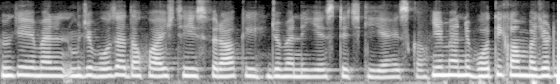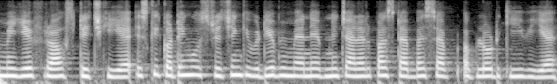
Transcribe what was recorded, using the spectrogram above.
क्योंकि ये मैंने, मुझे बहुत ज़्यादा ख्वाहिश थी इस फ़्राक की, जो मैंने ये स्टिच किया है इसका। ये मैंने बहुत ही कम बजट में ये फ़्राक स्टिच किया है। इसकी कटिंग और स्टिचिंग की वीडियो भी मैंने अपने चैनल पर स्टेप बाय स्टेप अपलोड की हुई है।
